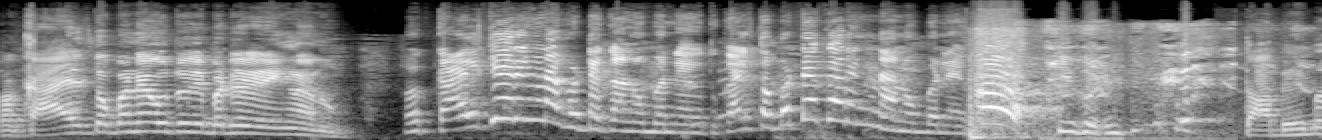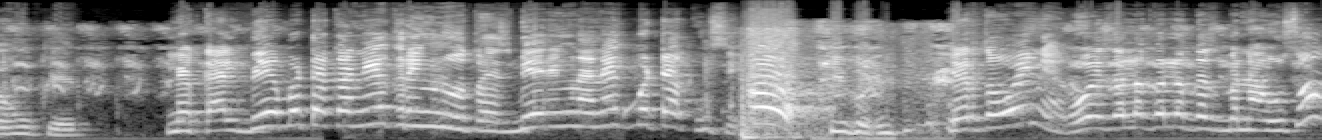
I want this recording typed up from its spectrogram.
પણ કાલ તો બનાવ્યું હતું બટેકા રીંગણાનું. હવે કાલ કે રીંગણા બટેકાનું બનાવ્યું હતું? કાલ તો બટેકા રીંગણાનું બનાવ્યું તો આ બેમાં હું કે? એટલે કાલ બે બટાકા ને એક રીંગણું હતું બે રીંગણા ને એક બટાકું છે. ફેર તો હોય ને રોજ અલગ અલગ જ બનાવું છું.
